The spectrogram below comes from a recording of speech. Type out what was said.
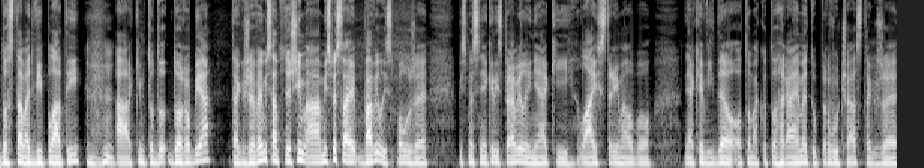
dostávať výplaty mm-hmm. a kým to do, dorobia. Takže veľmi sa na to teším a my sme sa aj bavili spolu, že by sme si niekedy spravili nejaký live stream alebo nejaké video o tom, ako to hrajeme, tú prvú časť, takže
